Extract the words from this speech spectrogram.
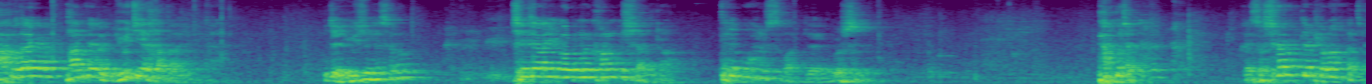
바꾸다의 반대는 유지하다입니다. 이제 유지해서는 제자리 걸음을 가는 것이 아니라 퇴보할 수밖에 없습니다. 바꾸자. 그래서 새롭게 변화하자.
